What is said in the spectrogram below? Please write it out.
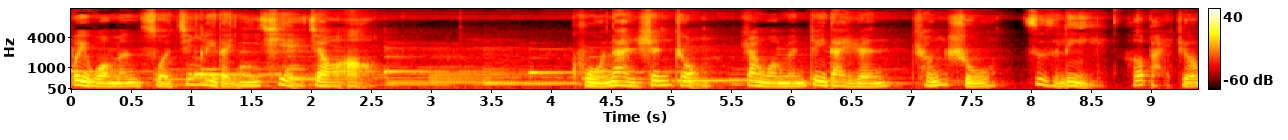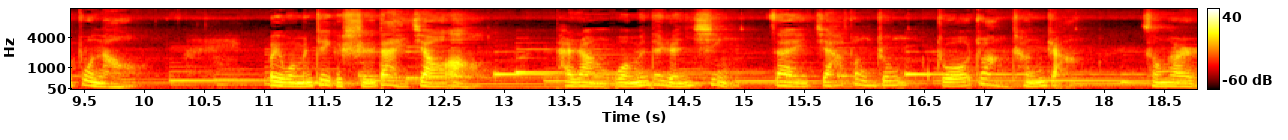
为我们所经历的一切骄傲，苦难深重，让我们这代人成熟、自立和百折不挠；为我们这个时代骄傲，它让我们的人性在夹缝中茁壮成长，从而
